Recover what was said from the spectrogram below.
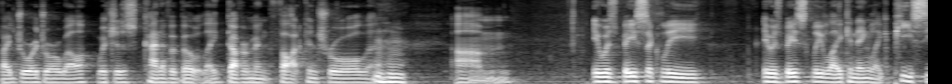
by George Orwell, which is kind of about like government thought control and Mm-hmm. um, it was basically it was basically likening like PC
